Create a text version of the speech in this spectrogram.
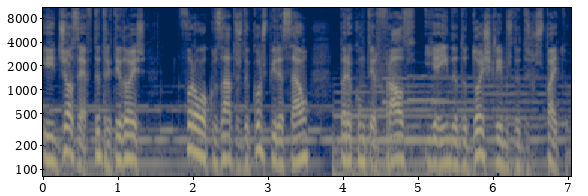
e Joseph, de 32, foram acusados de conspiração para cometer fraude e ainda de dois crimes de desrespeito.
